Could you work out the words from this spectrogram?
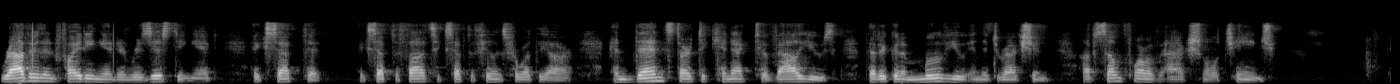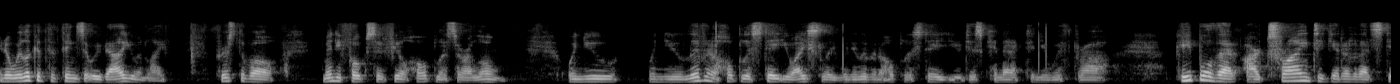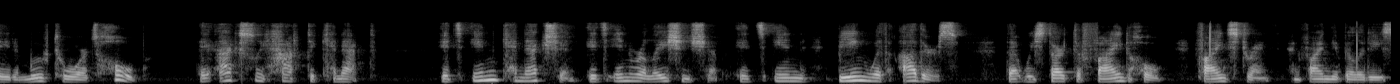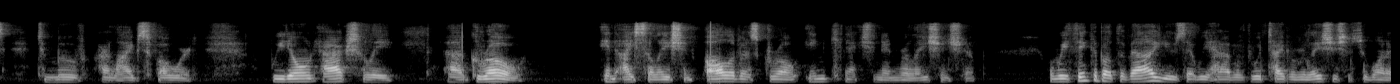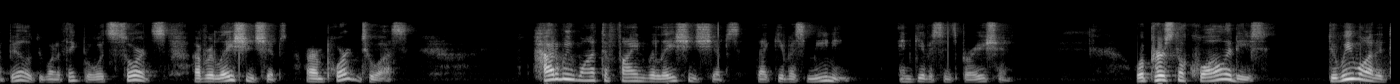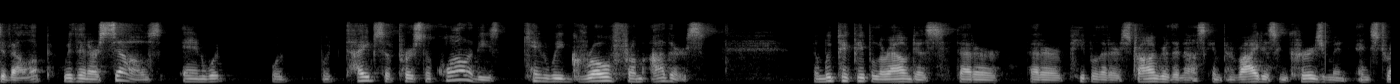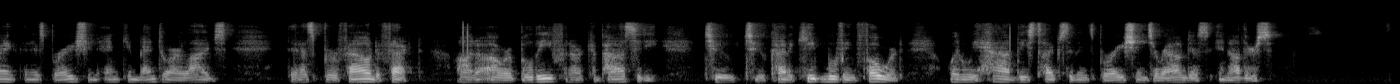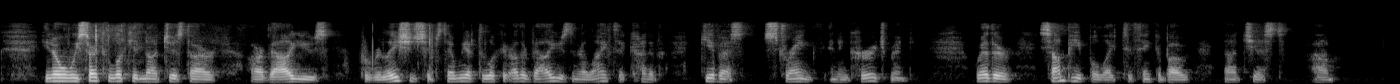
Rather than fighting it and resisting it, accept it, accept the thoughts, accept the feelings for what they are, and then start to connect to values that are going to move you in the direction of some form of actionable change. You know, we look at the things that we value in life. First of all, many folks that feel hopeless are alone. When you when you live in a hopeless state, you isolate. When you live in a hopeless state, you disconnect and you withdraw. People that are trying to get out of that state and move towards hope, they actually have to connect it's in connection, it's in relationship, it's in being with others that we start to find hope, find strength, and find the abilities to move our lives forward. We don't actually uh, grow in isolation. All of us grow in connection and relationship. When we think about the values that we have of what type of relationships we want to build, we want to think about what sorts of relationships are important to us. How do we want to find relationships that give us meaning and give us inspiration? What personal qualities do we want to develop within ourselves and what, what, what types of personal qualities can we grow from others? And we pick people around us that are that are people that are stronger than us, can provide us encouragement and strength and inspiration and can mentor our lives. That has a profound effect on our belief and our capacity to to kind of keep moving forward when we have these types of inspirations around us in others. You know, when we start to look at not just our our values for relationships, then we have to look at other values in our life that kind of give us strength and encouragement. Whether some people like to think about not just um,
